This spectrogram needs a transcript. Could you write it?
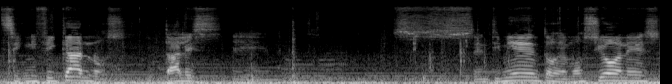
significarnos tales eh, sentimientos, emociones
